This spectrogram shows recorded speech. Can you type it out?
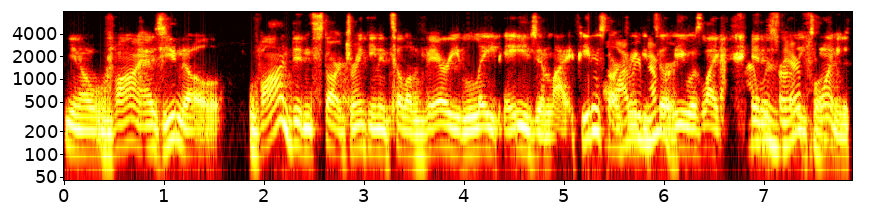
you know Vaughn, as you know, Vaughn didn't start drinking until a very late age in life. He didn't oh, start oh, drinking until he was like in his early twenties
